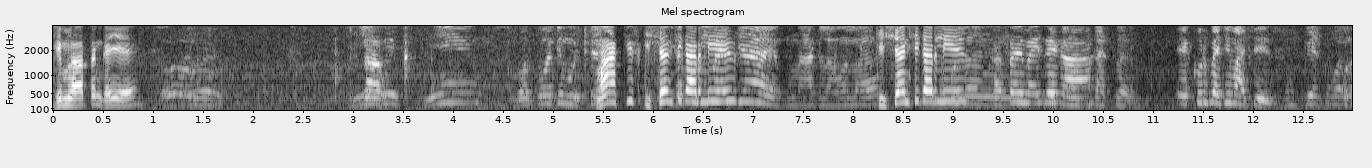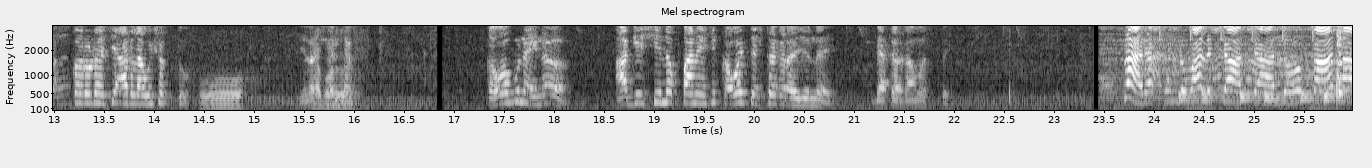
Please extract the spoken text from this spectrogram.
जिमला आता काही आहे. जाऊ. महत्वाची गोष्ट आहे. मागचीच शिकारलीस माहिती आहे, पण आग लावायला खिशान शिकारलीस कसं आहे माहितीये का. एक रुपयाची माचीस. पेट मला- पुन्हा करोडाची आग लावू शकतो. हो. हे काय लक्षात बोललास? ठेव. कवा पण आहे ना आगेशी न पाण्याची कवा चेष्टा करायची नाही. बेकार काम असते साऱ्या कुंडवालच्या त्या लोकांना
